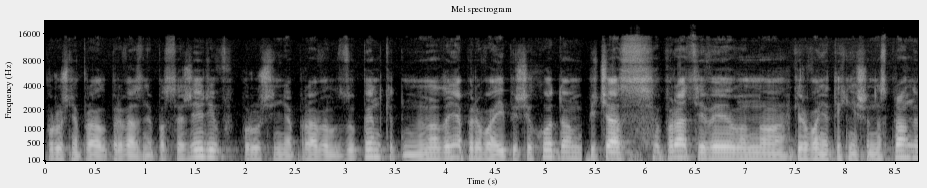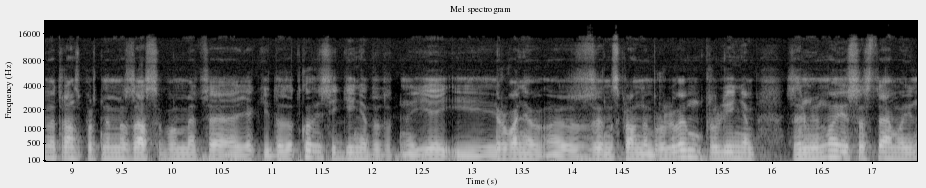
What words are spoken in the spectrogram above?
Порушення правил перевезення пасажирів, порушення правил зупинки, надання переваги пішоходам. Під час операції виявлено керування технічно несправними транспортними засобами. Це як і додаткові сидіння, є і керування е, з несправним рульовим управлінням, з гальмівною системою.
